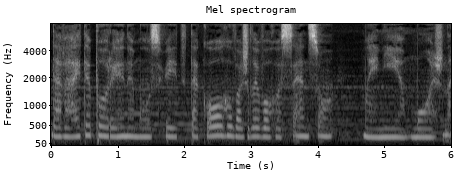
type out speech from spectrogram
Давайте поринемо у світ такого важливого сенсу мені можна.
